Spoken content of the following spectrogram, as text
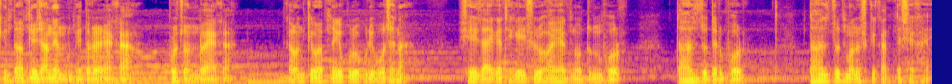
কিন্তু আপনি জানেন ভেতরের একা, প্রচণ্ড একা। কারণ কেউ আপনাকে পুরোপুরি বোঝে না। সেই জায়গা থেকেই শুরু হয় এক নতুন ভোর, তাহাজ্জুদের ভোর। তাহাজ্জুদ মানুষকে কাঁদতে শেখায়।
